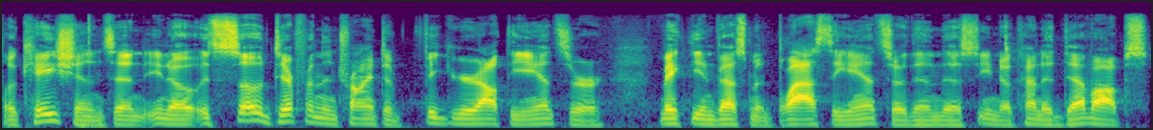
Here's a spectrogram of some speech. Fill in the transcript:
locations and you know, it's so different than trying to figure out the answer, make the investment, blast the answer than this, you know, kind of DevOps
